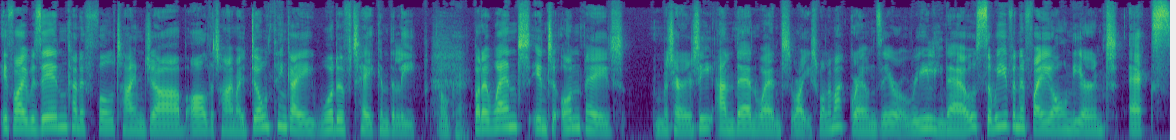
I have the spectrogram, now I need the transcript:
if I was in kind of full time job all the time, I don't think I would have taken the leap. Okay. But I went into unpaid maternity and then went, right, well, I'm at ground zero really now. So even if I only earned X,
